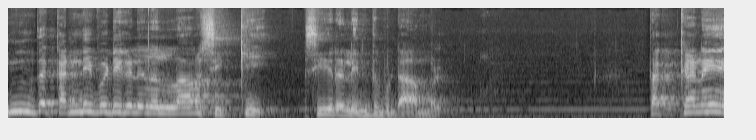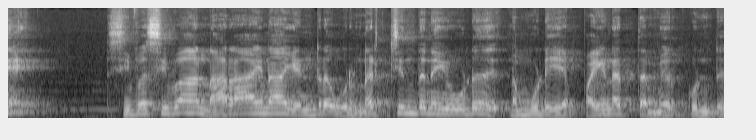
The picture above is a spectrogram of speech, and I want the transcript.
இந்த கன்னிவெடிகளிலெல்லாம் சிக்கி சீரழிந்து விடாமல். தக்கனே சிவசிவா நாராயணா என்ற ஒரு நற்சிந்தனையோடு நம்முடைய பயணத்தை மேற்கொண்டு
